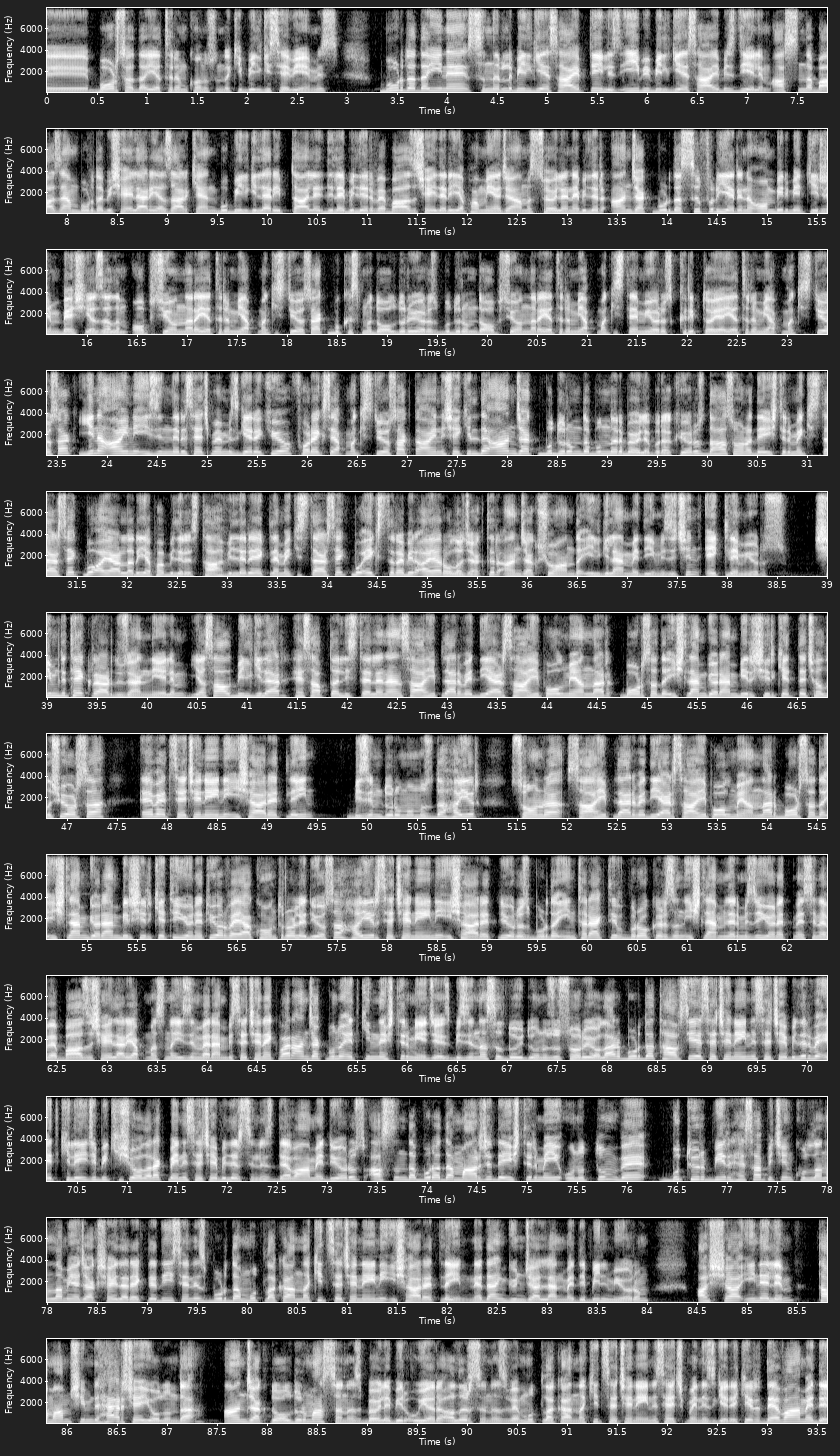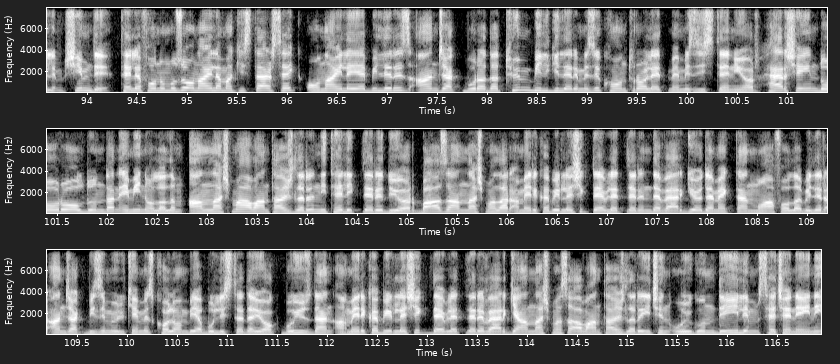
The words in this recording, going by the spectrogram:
borsada yatırım konusundaki bilgi seviyemiz. Burada da yine sınırlı bilgiye sahip değiliz. İyi bir bilgiye sahibiz diyelim. Aslında bazen burada bir şeyler yazarken bu bilgiler iptal edilebilir ve bazı şeyleri yapamayacağımız söylenebilir. Ancak burada 0 yerine 11.25 yazalım. Opsiyonlara yatırım yapmak istiyorsak bu kısmı dolduruyoruz. Bu durumda opsiyonlara yatırım yapmak istemiyoruz. Kriptoya yatırım yapmak istiyorsak yine aynı izinleri seçmemiz gerekiyor. Forex yapmak istiyorsak da aynı şekilde ancak bu durumda bunları böyle bırakıyoruz. Daha sonra değiştirmek istersek bu ayarları yapabiliriz. Tahvilleri eklemek istersek bu ekstra bir ayar olacaktır. Ancak şu anda ilgilenmediğimiz için eklemiyoruz. Şimdi tekrar düzenleyelim. Yasal bilgiler, hesapta listelenen sahipler ve diğer sahip olmayanlar borsada işlem gören bir şirkette çalışıyorsa evet seçeneğini işaretleyin. Bizim durumumuzda hayır. Sonra sahipler ve diğer sahip olmayanlar borsada işlem gören bir şirketi yönetiyor veya kontrol ediyorsa hayır seçeneğini işaretliyoruz. Burada Interactive Brokers'ın işlemlerimizi yönetmesine ve bazı şeyler yapmasına izin veren bir seçenek var ancak bunu etkinleştirmeyeceğiz. Bizi nasıl duyduğunuzu soruyorlar. Burada tavsiye seçeneğini seçebilir ve etkileyici bir kişi olarak beni seçebilirsiniz. Devam ediyoruz. Aslında burada marjı değiştirmeyi unuttum ve bu tür bir hesap için kullanılamayacak şeyler eklediyseniz burada mutlaka nakit seçeneğini işaretleyin. Neden güncellenmedi bilmiyorum. Aşağı inelim. Tamam şimdi her şey yolunda. Ancak doldurmazsanız böyle bir uyarı alırsınız ve mutlaka nakit seçeneğini seçmeniz gerekir. Devam edelim. Şimdi telefonumuzu onaylamak istersek onaylayabiliriz ancak burada tüm bilgilerimizi kontrol etmemiz isteniyor. Her şeyin doğru olduğundan emin olalım. Anlaşma avantajları nitelikleri diyor. Bazı anlaşmalar Amerika Birleşik Devletleri'nde vergi ödemekten muaf olabilir ancak bizim ülkemiz Kolombiya bu listede yok. Bu yüzden Amerika Birleşik Devletleri vergi anlaşması avantajları için uygun değilim seçeneğini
